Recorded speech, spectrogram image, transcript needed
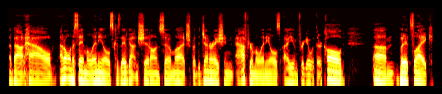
about how I don't want to say millennials because they've gotten shit on so much, but the generation after millennials, I even forget what they're called. Um, but it's like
